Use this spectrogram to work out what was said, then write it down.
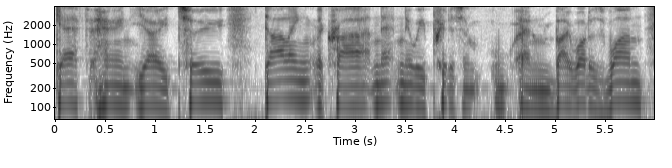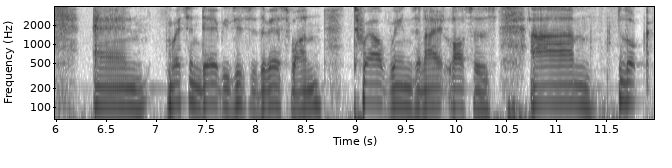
Gaff, Hurn, Yeo, two. Darling, LeCras, Naitanui, Priddis, and, and Beau Waters, one. And Western Derbies, this is the best one 12 wins and 8 losses. Um, look,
